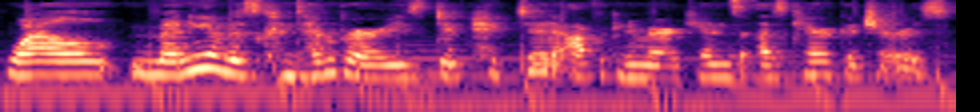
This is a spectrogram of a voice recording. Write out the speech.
While many of his contemporaries depicted African Americans as caricatures,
